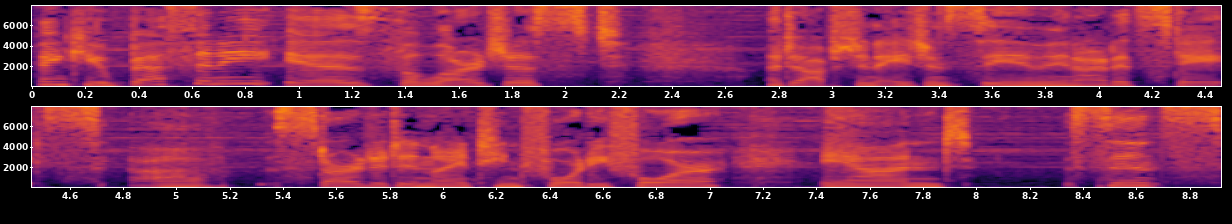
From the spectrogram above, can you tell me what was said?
Thank you. Bethany is the largest adoption agency in the United States. Uh, started in 1944, and since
